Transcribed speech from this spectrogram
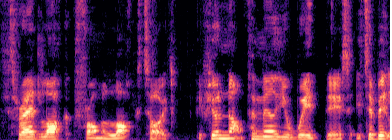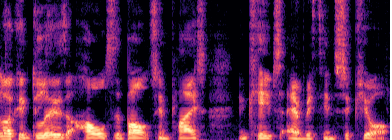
Threadlock from Loctite. If you're not familiar with this, it's a bit like a glue that holds the bolts in place and keeps everything secure.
